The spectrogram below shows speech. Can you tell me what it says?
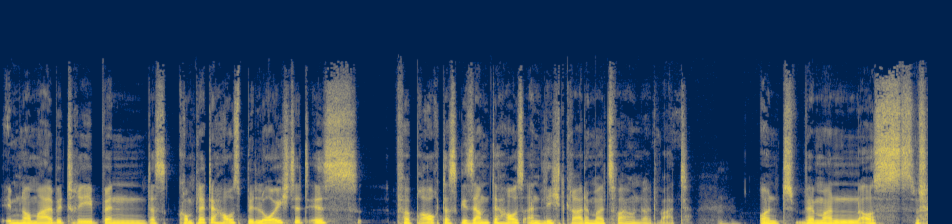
im Normalbetrieb, wenn das komplette Haus beleuchtet ist, verbraucht das gesamte Haus an Licht gerade mal 200 Watt. Und wenn man aus,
